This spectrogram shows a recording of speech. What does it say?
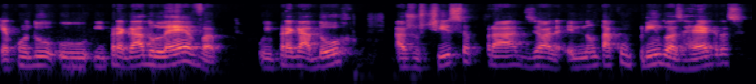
que é quando o empregado leva o empregador à justiça para dizer, olha, ele não está cumprindo as regras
